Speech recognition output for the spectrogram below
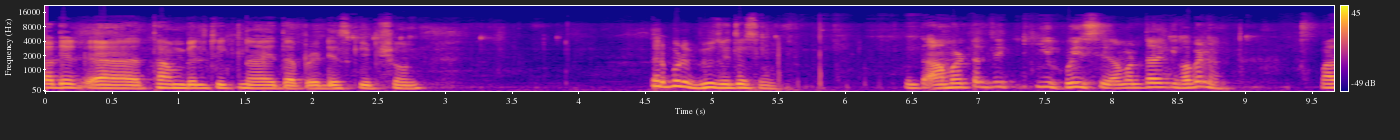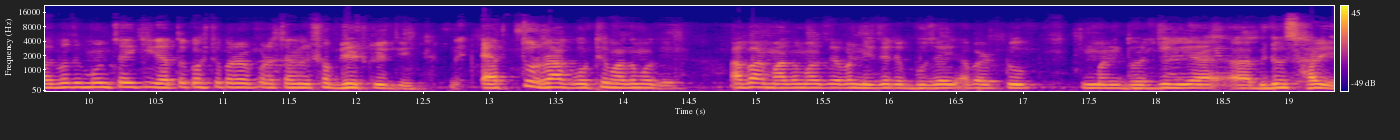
তাদের থাম্বেল ঠিক নাই, তারপরে ডেসক্রিপশন তারপরে ভিউজ হইতেছে। কিন্তু আমারটা যে কি হয়েছে আমার দ্বারা কি হবে না? মাঝে মাঝে মন চাই কি এত কষ্ট করার পরে চ্যানেল সব ডিলিট করে দিই। এত রাগ ওঠে মাঝে মাঝে। আবার মাঝে মাঝে আবার নিজের বুঝাই, আবার একটু মানে ধৈর্য নিয়ে ভিডিও ছাড়ি।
